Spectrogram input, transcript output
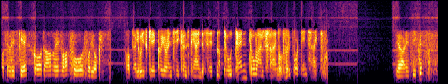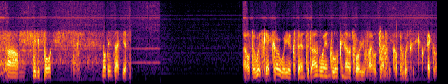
Hotel Whiskey Echo, downwind 14 for the option. Hotel Whiskey Echo, you're in sequence behind the Cessna 210, 2 miles final. Report inside. We are in sequence. Um, we report not inside yet. Hotel Whiskey Echo, we extend the downwind, looking out for your final traffic. Hotel Whiskey Echo.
